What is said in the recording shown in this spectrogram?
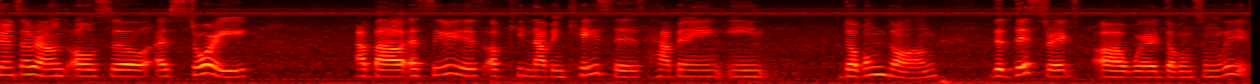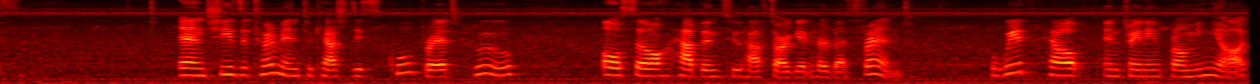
turns around also a story about a series of kidnapping cases happening in Dobongdong, the district uh, where Do Bong lives and she's determined to catch this culprit who also happened to have targeted her best friend. With help and training from Hyuk,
